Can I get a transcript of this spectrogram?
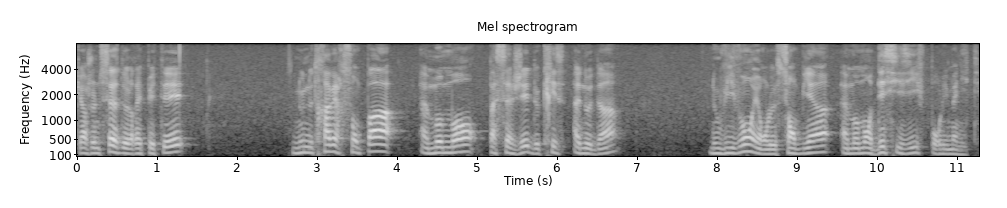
Car je ne cesse de le répéter, nous ne traversons pas un moment passager de crise anodin. Nous vivons, et on le sent bien, un moment décisif pour l'humanité.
